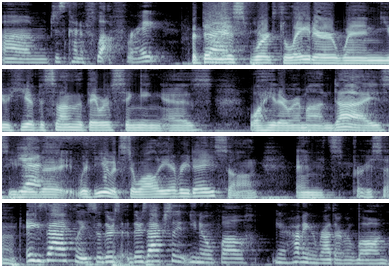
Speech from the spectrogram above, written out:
um, just kind of fluff, right? But then this worked later when you hear the song that they were singing as Waheeda Rehman dies. You hear Yes. the with you, it's Diwali every day song, and it's very sad. Exactly. So there's there's actually you know while you know having a rather long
